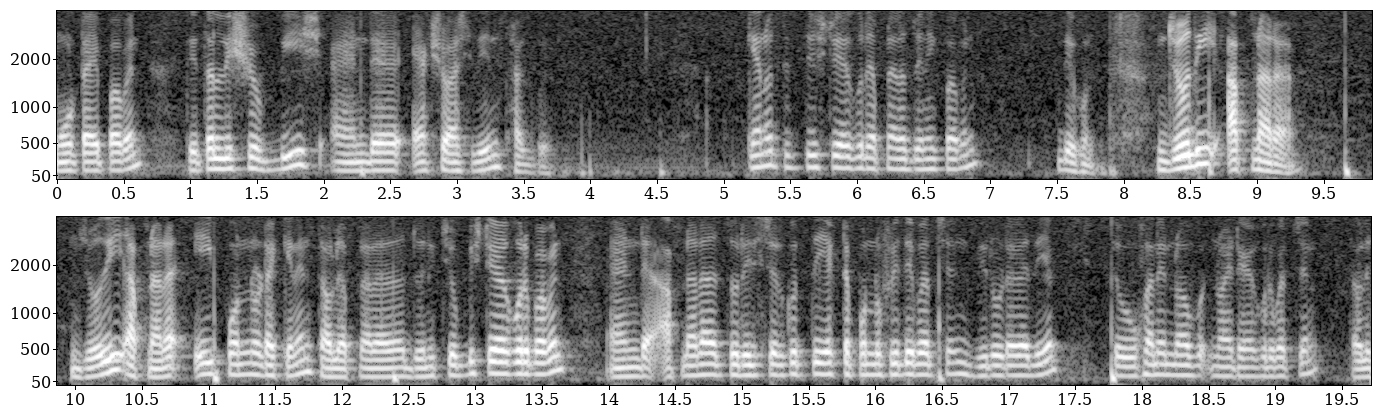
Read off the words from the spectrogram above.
মোট আয় পাবেন। তেতাল্লিশশো বিশ অ্যান্ড একশো আশি দিন থাকবে। কেন তেত্রিশ টাকা করে আপনারা দৈনিক পাবেন? দেখুন, যদি আপনারা যদি আপনারা এই পণ্যটা কেনেন, তাহলে আপনারা দৈনিক চব্বিশ টাকা করে পাবেন। অ্যান্ড আপনারা তো রেজিস্টার করতেই একটা পণ্য ফ্রিতে পাচ্ছেন জিরো টাকা দিয়ে। তো ওখানে নয় টাকা করে পাচ্ছেন। তাহলে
